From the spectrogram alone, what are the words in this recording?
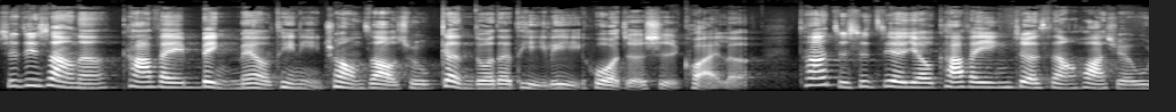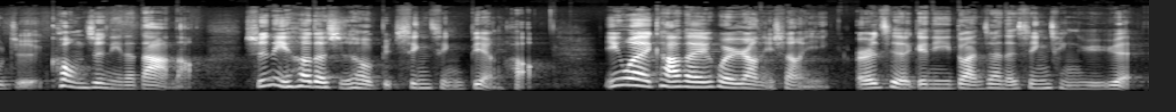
实际上呢，咖啡并没有替你创造出更多的体力或者是快乐，它只是借由咖啡因这项化学物质控制你的大脑，使你喝的时候心情变好。因为咖啡会让你上瘾，而且给你短暂的心情愉悦。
